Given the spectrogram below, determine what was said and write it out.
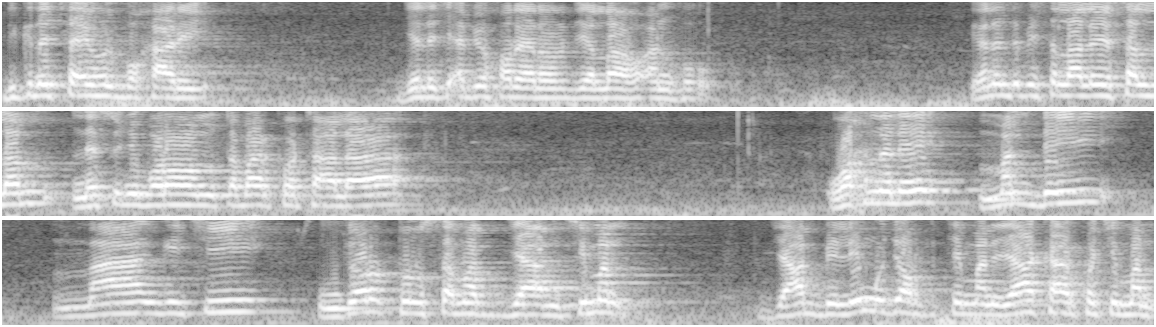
dikk na ci sayxul buxaari jële ci abi xurayra radiallahu anhu yonent bi sallallahu alayhi wa sallam ne suñu boroom tabaraka wa taala wax na ne man dey maa ngi ci njortul sama jaam ci man jaam bi li mu jort ci man yaakaar ko ci man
